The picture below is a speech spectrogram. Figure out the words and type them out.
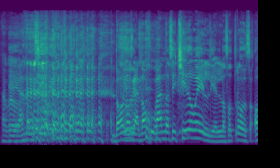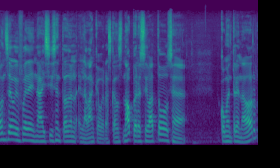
Ah, güey. Eh, ándale, sí. Dos los ganó jugando así chido, güey. Y los otros 11, güey, fue de, ay, sí, sentado en la, en la banca, güey. No, pero ese vato, o sea, como entrenador,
